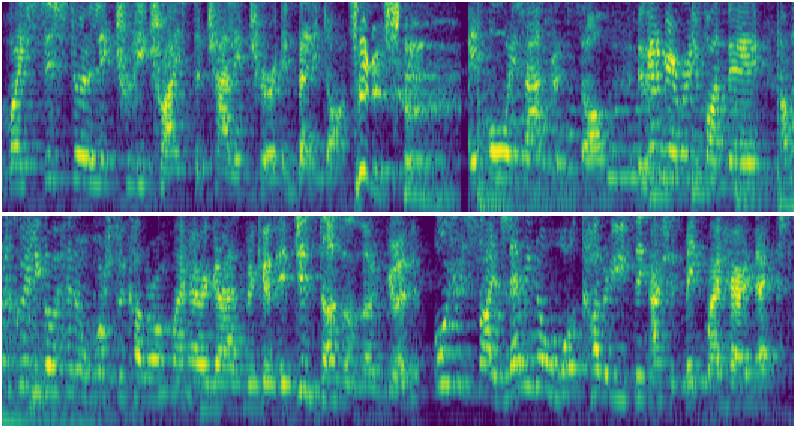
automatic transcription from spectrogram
my sister literally tries to challenge her in belly dance. Finish her! It always happens, so it's gonna be a really fun day. I'm gonna quickly go ahead and wash the color off my hair, guys, because it just doesn't look good. Just aside, let me know what color you think I should make my hair next.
